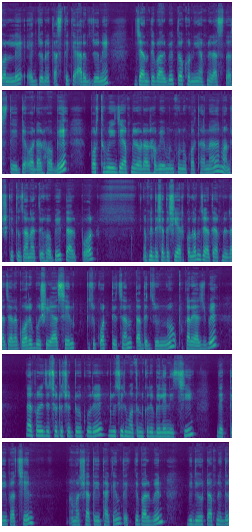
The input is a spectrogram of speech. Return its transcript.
করলে একজনের কাছ থেকে আরেকজনে জানতে পারবে, তখনই আপনার আস্তে আস্তে এটা অর্ডার হবে। প্রথমেই যে আপনার অর্ডার হবে এমন কোনো কথা না, মানুষকে তো জানাতে হবে। তারপর আপনাদের সাথে শেয়ার করলাম যাতে আপনারা যারা ঘরে বসে আছেন, কিছু করতে চান, তাদের জন্য উপকারে আসবে। তারপরে যে ছোট ছোট করে লুচির মতন করে বেলে নিচ্ছি, দেখতেই পাচ্ছেন। আমার সাথেই থাকেন, দেখতে পারবেন। ভিডিওটা আপনাদের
